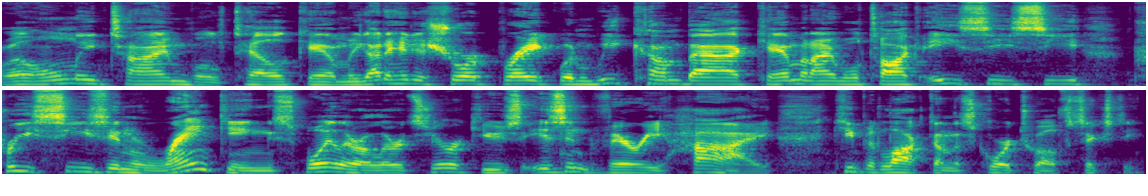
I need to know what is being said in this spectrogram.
Well, only time will tell, Cam. We got to hit a short break. When we come back, Cam and I will talk ACC preseason rankings. Spoiler alert Syracuse isn't very high. Keep it locked on the score 1260.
